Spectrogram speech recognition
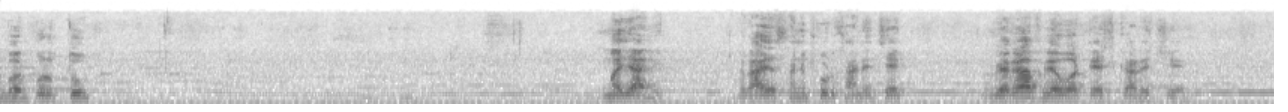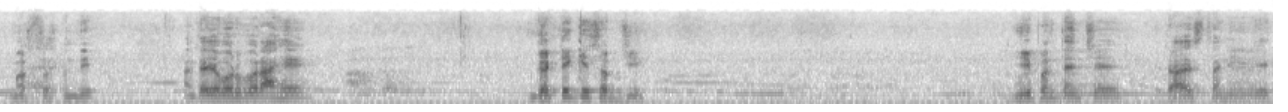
भरपूर तूप. मजा आली. राजस्थानी फूड खाण्याची एक वेगळा फ्लेवर टेस्ट करायची आहे. मस्त संधी. आणि त्याच्याबरोबर आहे गट्टे की सब्जी. ही पण त्यांचे राजस्थानी एक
